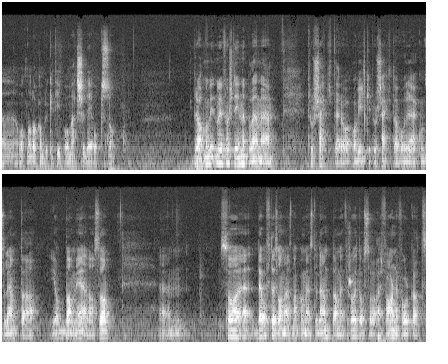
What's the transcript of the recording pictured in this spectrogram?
Uh, og at man da kan bruke tid på å matche det også. Bra. Når vi, når vi først er inne på det med prosjekter og, og, hvilke prosjekter våre konsulenter jobber med, da, så, um, så det er ofte sånn jeg snakker med studenter, men for så vidt også erfarne folk, at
